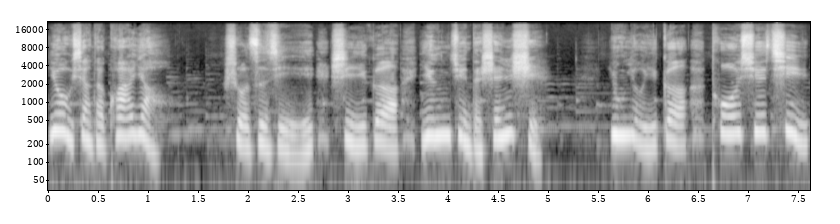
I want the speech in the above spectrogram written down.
又向他夸耀，说自己是一个英俊的绅士，拥有一个脱靴器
